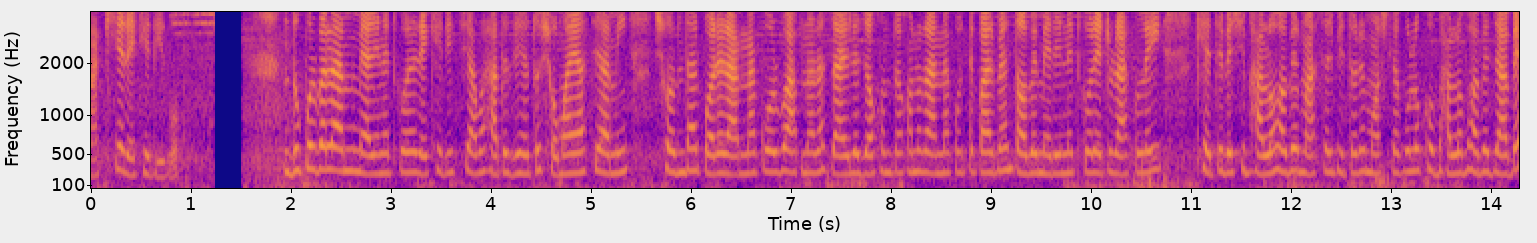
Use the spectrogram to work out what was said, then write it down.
মাখিয়ে রেখে দিব। দুপুরবেলা আমি ম্যারিনেট করে রেখে দিচ্ছি। আমার হাতে যেহেতু সময় আছে, আমি সন্ধ্যার পরে রান্না করব। আপনারা চাইলে যখন তখনও রান্না করতে পারবেন, তবে ম্যারিনেট করে একটু রাখলেই খেতে বেশি ভালো হবে। মাছের ভিতরে মশলাগুলো খুব ভালোভাবে যাবে।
